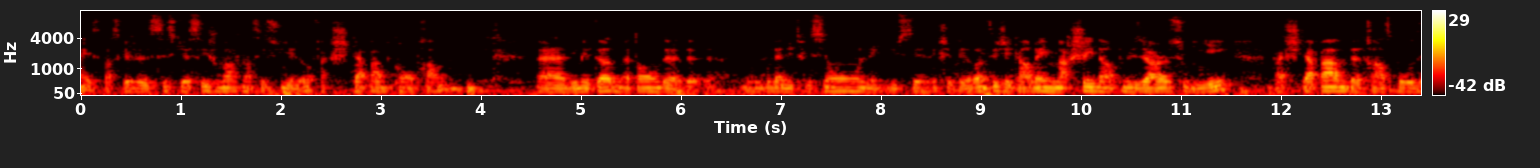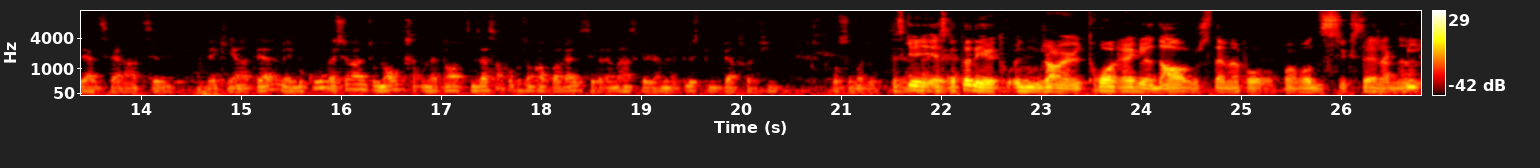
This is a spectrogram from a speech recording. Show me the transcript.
l'aise parce que je sais ce que c'est, je marche dans ces sujets-là, fait que je suis capable de comprendre. Euh, des méthodes, mettons, de, de- au niveau de la nutrition, les glucides, etc. Tu sais, j'ai quand même marché dans plusieurs souliers. Fait que je suis capable de transposer à différents types de clientèle. Mais beaucoup, monsieur, madame, tout le monde, mettons, optimisation composition corporelle, c'est vraiment ce que j'aime le plus, puis hypertrophie. grosso modo. Est-ce que tu as des une, genre un- trois règles d'or justement pour, pour avoir du succès là-dedans? Oui.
